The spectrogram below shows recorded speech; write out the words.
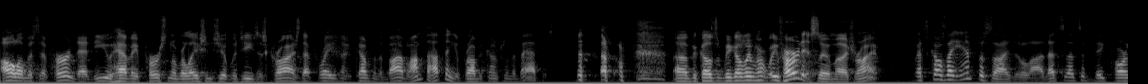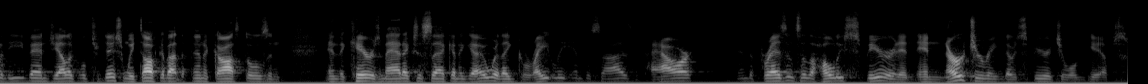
All of us have heard that. Do you have a personal relationship with Jesus Christ? That phrase doesn't come from the Bible. I'm, i think it probably comes from the Baptist, uh, because because we've, we've heard it so much, right? That's because they emphasize it a lot. That's that's a big part of the evangelical tradition. We talked about the Pentecostals and and the charismatics a second ago, where they greatly emphasize the power and the presence of the Holy Spirit and, and nurturing those spiritual gifts.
